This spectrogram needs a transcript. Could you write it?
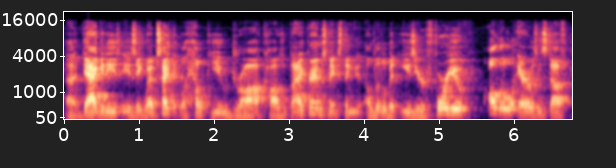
Uh, Dagitty is a website that will help you draw causal diagrams, makes things a little bit easier for you. All the little arrows and stuff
